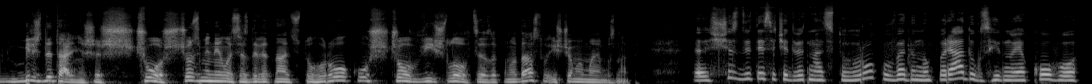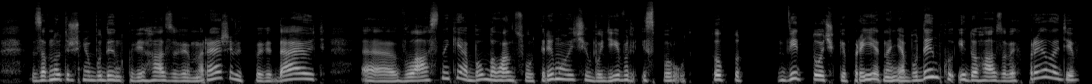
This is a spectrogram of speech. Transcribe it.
більш детальніше, що, що змінилося з 19-го року, що ввійшло в це законодавство, і що ми маємо знати? Е, Ще з 2019 року введено порядок, згідно якого за внутрішньобудинкові газові мережі відповідають е, власники або балансоутримувачі будівель і споруд. Тобто від точки приєднання будинку і до газових приладів,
